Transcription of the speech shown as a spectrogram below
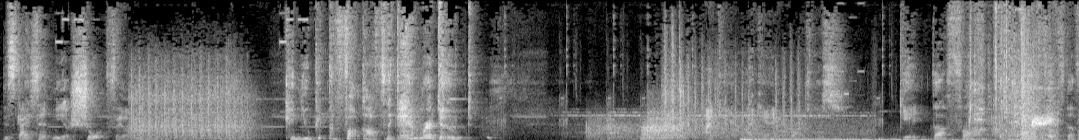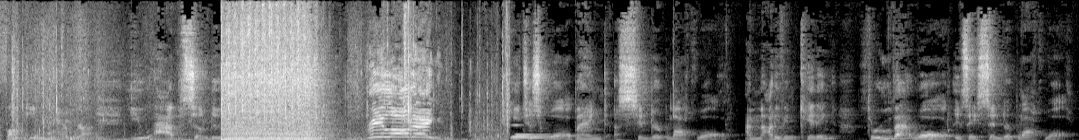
This guy sent me a short film. Can you get the fuck off the camera, dude? I can't. I can't even watch this. Get the fuck off of the fucking camera, you absolute. Reloading! He just wall banged a cinder block wall. I'm not even kidding. Through that wall is a cinder block wall.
